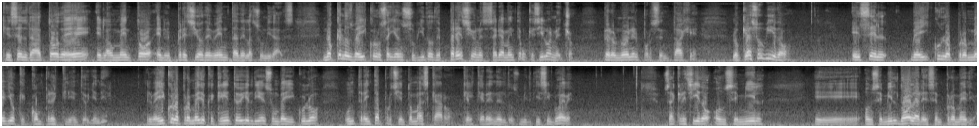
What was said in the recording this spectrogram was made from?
que es el dato de el aumento en el precio de venta de las unidades. No que los vehículos hayan subido de precio necesariamente, aunque sí lo han hecho, pero no en el porcentaje. Lo que ha subido es el vehículo promedio que compra el cliente hoy en día. El vehículo promedio que cliente hoy en día es un vehículo un 30% más caro que el que era en el 2019. O sea, ha crecido 11 mil eh, dólares en promedio.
